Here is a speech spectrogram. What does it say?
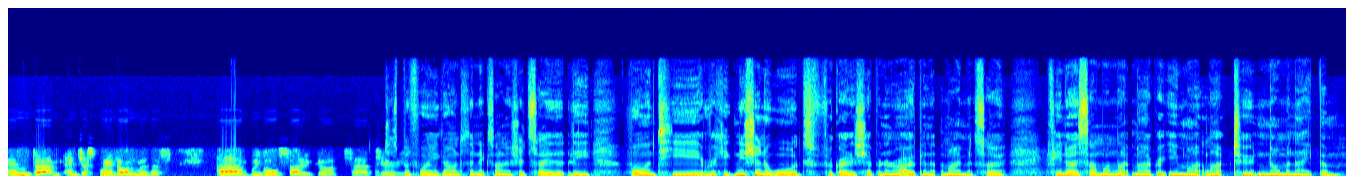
and um, and just went on with it. Uh, we've also got uh, Just before you go on to the next one, I should say that the Volunteer Recognition Awards for Greater Shepparton are open at the moment. So if you know someone like Margaret, you might like to nominate them.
